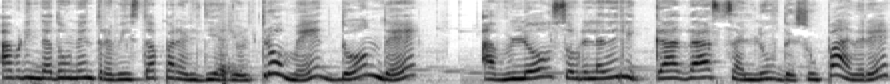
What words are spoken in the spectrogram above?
ha brindado una entrevista para el diario El Trome, donde habló sobre la delicada salud de su padre,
